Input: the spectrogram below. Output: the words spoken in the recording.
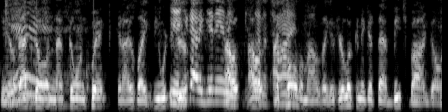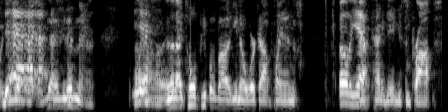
you know, that's going that's going quick. And I was like, if you were, Yeah, you got to get in I, and I, set a time. I told them I was like, if you're looking to get that beach bod going, you gotta, you gotta get in there. Yeah. Uh, and then I told people about you know workout plans. oh yeah. kind of gave you some props.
